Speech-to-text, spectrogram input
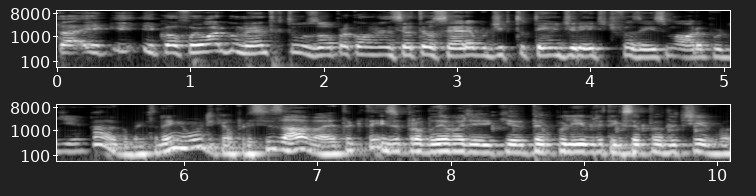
Tá, e, e- qual foi o argumento que tu usou pra convencer o teu cérebro de que tu tem o direito de fazer isso uma hora por dia? Não, argumento nenhum de que eu precisava. É tu que tem esse problema de que o tempo livre tem que ser produtivo.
